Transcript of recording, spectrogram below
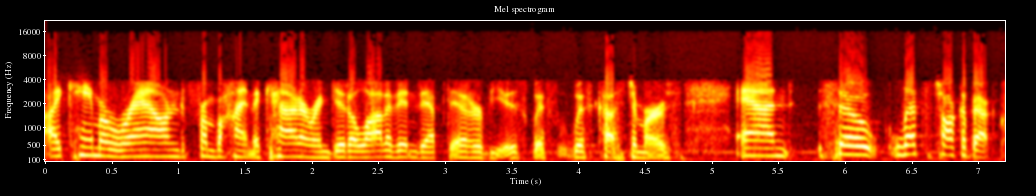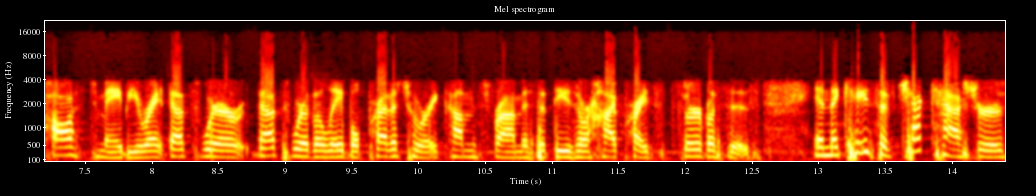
I came around from behind the counter and did a lot of in-depth interviews with with customers. And so let's talk about cost, maybe right. That's where that's where the label predatory comes from. Is that these are high-priced services. In the case of check cashers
